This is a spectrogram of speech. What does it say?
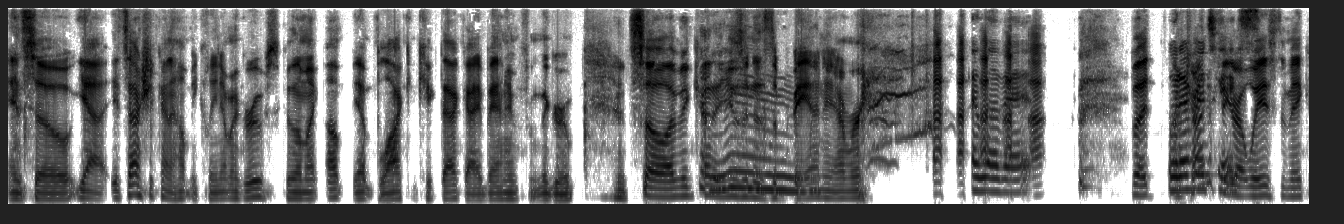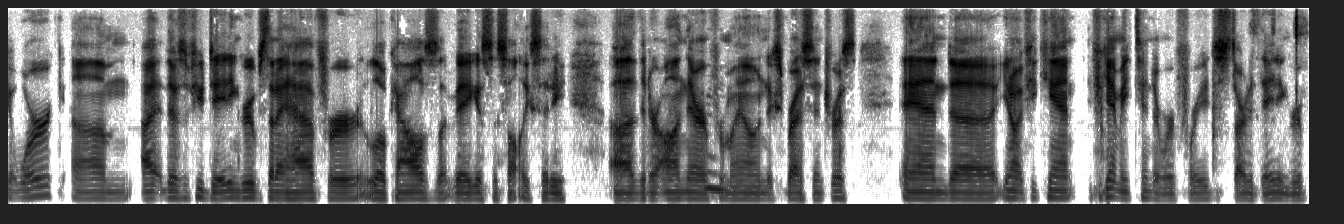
and so, yeah, it's actually kind of helped me clean up my groups because I'm like, oh, yeah, block and kick that guy, ban him from the group. So I've been kind of mm. using it as a ban hammer. I love it. but Whatever I'm trying to figure out ways to make it work. Um, I, there's a few dating groups that I have for locales like Vegas and Salt Lake City uh, that are on there mm-hmm. for my own express interest. And uh, you know, if you can't if you can't make Tinder work for you, just start a dating group.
